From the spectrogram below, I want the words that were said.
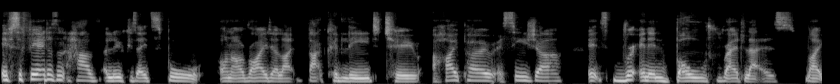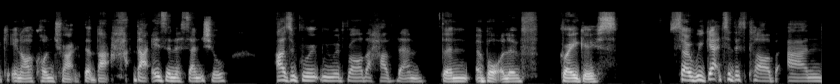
if Sophia doesn't have a Lucozade Sport on our rider, like that could lead to a hypo, a seizure. It's written in bold red letters, like in our contract, that that, that is an essential. As a group, we would rather have them than a bottle of Grey Goose. So we get to this club, and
